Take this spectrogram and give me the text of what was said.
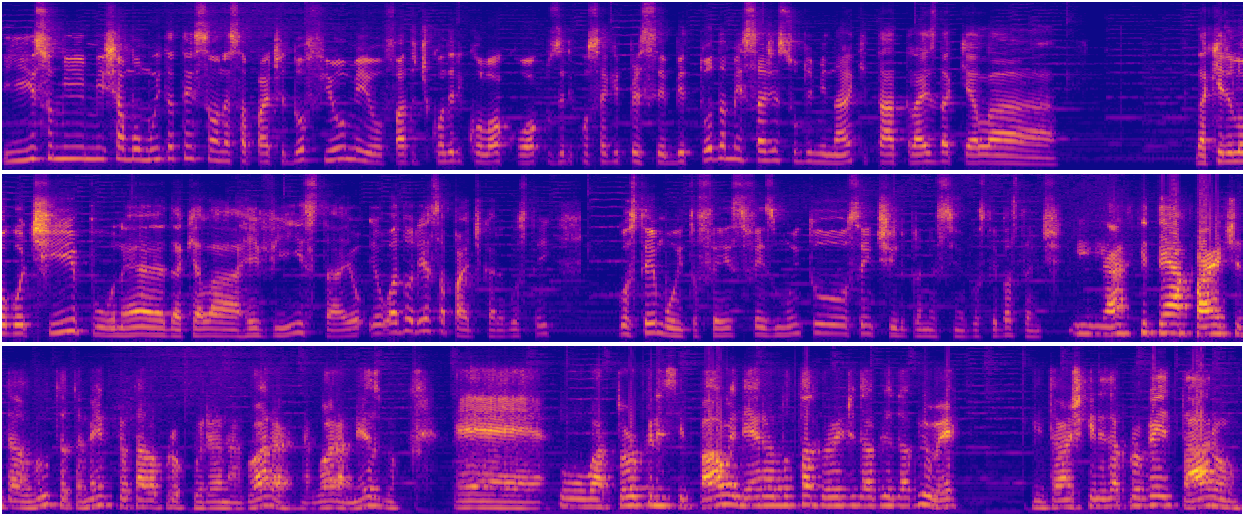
E isso me, me chamou muita atenção nessa parte do filme, o fato de quando ele coloca o óculos, ele consegue perceber toda a mensagem subliminar que está atrás daquela daquele logotipo, né, daquela revista. Eu, eu adorei essa parte, cara, eu gostei, gostei muito, fez, fez muito sentido para mim assim, eu gostei bastante. E acho que tem a parte da luta também, porque eu tava procurando agora, agora mesmo, é, o ator principal, ele era lutador de WWE. Então acho que eles aproveitaram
